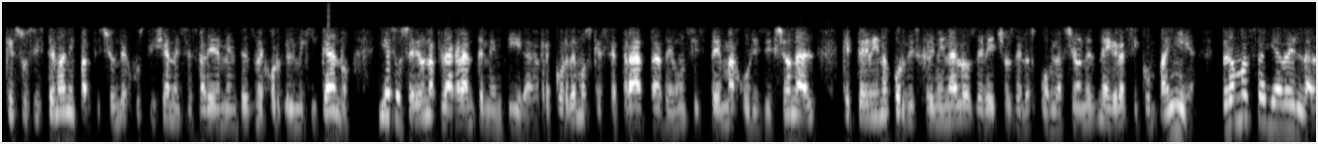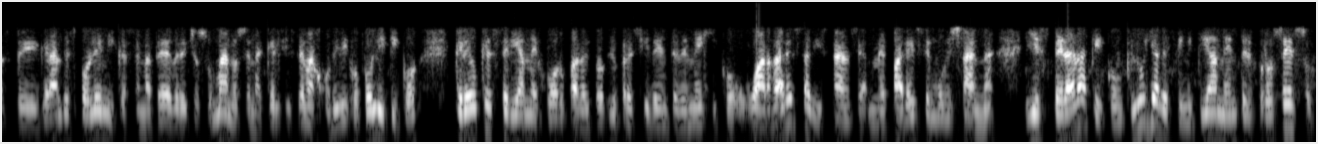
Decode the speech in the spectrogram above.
que su sistema de impartición de justicia necesariamente es mejor que el mexicano, y eso sería una flagrante mentira. Recordemos que se trata de un sistema jurisdiccional que terminó por discriminar los derechos de las poblaciones negras y compañía. Pero más allá de las eh, grandes polémicas en materia de derechos humanos en aquel sistema jurídico político, creo que sería mejor para el propio presidente de México guardar esa distancia, me parece muy sana, y esperar a que concluya definitivamente el proceso.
